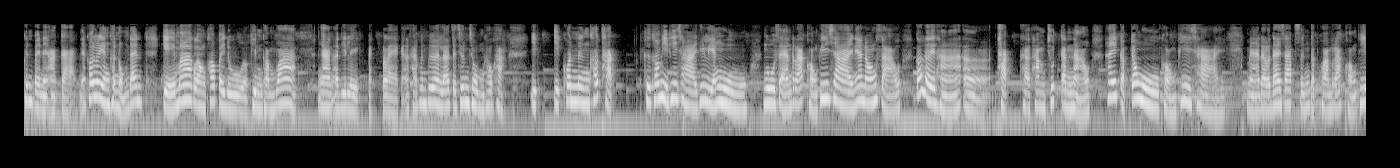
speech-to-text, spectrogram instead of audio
ขึ้นไปในอากาศเนี่ยเขาเรียงขนมได้เก๋มากลองเข้าไปดูพิมพ์คำว่างานอดิเรกแปลกๆนะคะ เพื่อนๆแล้วจะชื่นชมเขาค่ะ อีกอีกคนหนึ่งเขาถักคือเขามีพี่ชายที่เลี้ยงงู งูแสนรักของพี่ชายเนี่ยน้องสาวก็เลยหาถัก ทำชุดกันหนาวให้กับเจ้างูของพี่ชาย แม้เราได้ทราบซึ้งกับความรักของพี่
